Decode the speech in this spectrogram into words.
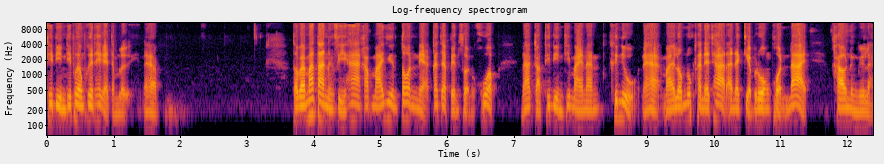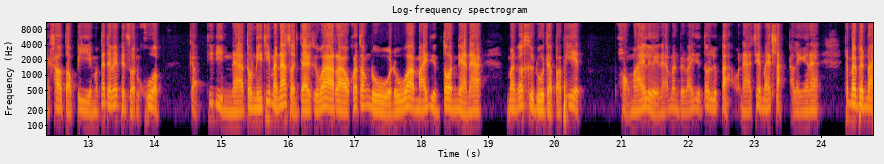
ที่ดินที่เพิ่มขึ้นให้แก่จำเลยนะครับต่อไปมาตรา145 ครับไม้ยืนต้นเนี่ยก็จะเป็นส่วนควบนะกับที่ดินที่ไม้นั้นขึ้นอยู่นะฮะไม้ล้มลุกธัญชาติอาจจะเก็บรวงผลได้คราวหนึ่งหรือหลายคราวต่อปี มันก็จะไม่เป็นส่วนควบกับที่ดินนะตรงนี้ที่มันน่าสนใจคือว่าเราก็ต้องดูดูว่าไม้ยืนต้นเนี่ยนะฮะมันก็คือดูแต่ประเภท ของไม้เลยนะมันเป็นไม้ยืนต้นหรือเปล่านะเช่นไม้สักอะไรเงี้ยนะถ้ามันเป็นไม้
